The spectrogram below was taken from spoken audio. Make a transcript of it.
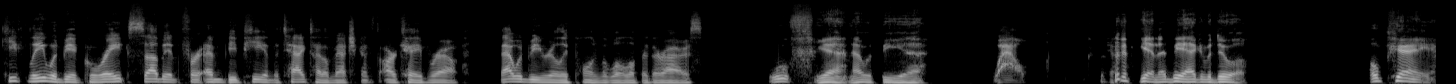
Keith Lee would be a great sub in for MVP in the tag title match against RK Bro. That would be really pulling the wool over their eyes. Oof. Yeah, that would be uh wow. Yeah, yeah that'd be a heck of a duo. Okay,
